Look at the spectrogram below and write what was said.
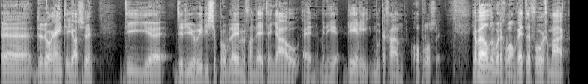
er doorheen te jassen die uh, de juridische problemen van Netanyahu en meneer Deri moeten gaan oplossen. Jawel, er worden gewoon wetten voor gemaakt.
